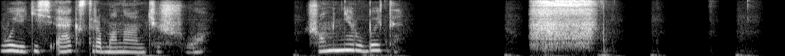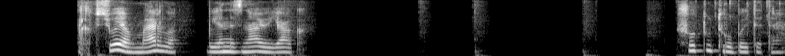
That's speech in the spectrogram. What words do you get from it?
О, якийсь екстра банан чи що? Що мені робити? Так, все, я вмерла, бо я не знаю як. Що тут робити треба?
